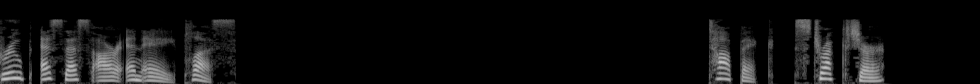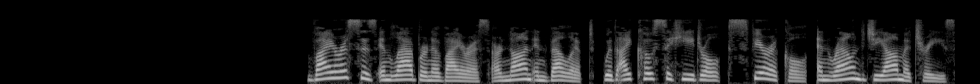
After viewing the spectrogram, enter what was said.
Group ssRNA plus. Topic: Structure. Viruses in Labyrnavirus are non-enveloped, with icosahedral, spherical, and round geometries,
